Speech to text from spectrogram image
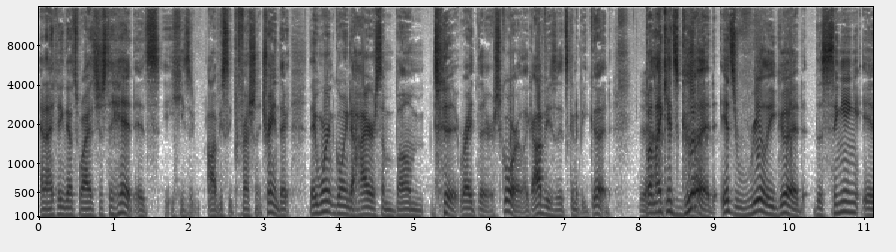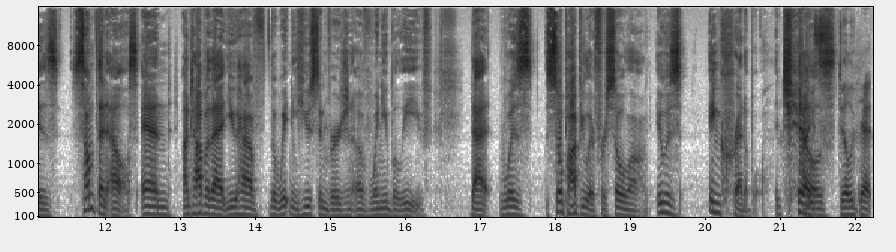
and I think that's why it's just a hit. It's he's obviously professionally trained. They they weren't going to hire some bum to write their score. Like obviously it's going to be good. Yeah. But like it's good. It's really good. The singing is something else. And on top of that, you have the Whitney Houston version of When You Believe that was so popular for so long. It was incredible. It I chills. still get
